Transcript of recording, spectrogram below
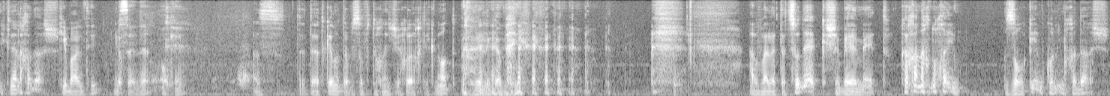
נקנה לה חדש. קיבלתי, בסדר, אוקיי. אז תעדכן אותה בסוף התוכנית שיכולה ללכת לקנות, ולגבי... אבל אתה צודק שבאמת, ככה אנחנו חיים. זורקים, קונים חדש.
